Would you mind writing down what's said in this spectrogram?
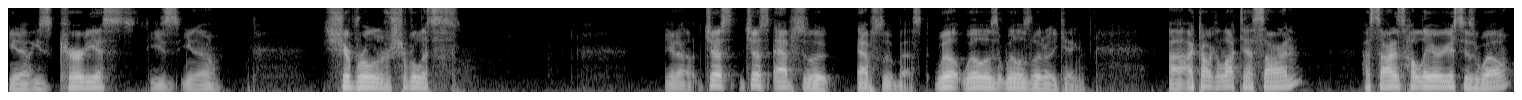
You know, he's courteous. He's, you know, chival chivalrous. You know, just just absolute absolute best. Will Will is Will is literally king. Uh, I talked a lot to Hassan. Hassan is hilarious as well.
